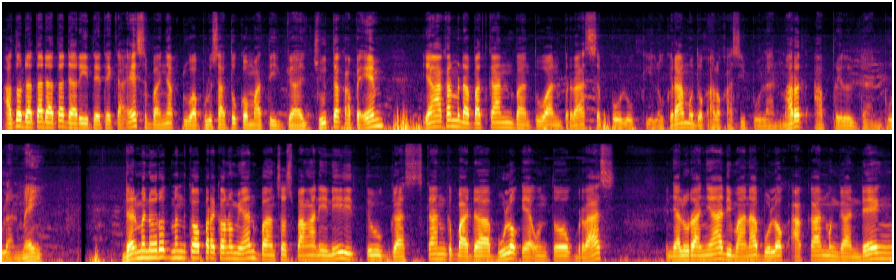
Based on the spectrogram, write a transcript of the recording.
atau data-data dari DTKS sebanyak 21,3 juta KPM yang akan mendapatkan bantuan beras 10 kg untuk alokasi bulan Maret, April, dan bulan Mei. Dan menurut Menko Perekonomian, bansos pangan ini ditugaskan kepada Bulog ya untuk beras Penyalurannya di mana Bulog akan menggandeng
